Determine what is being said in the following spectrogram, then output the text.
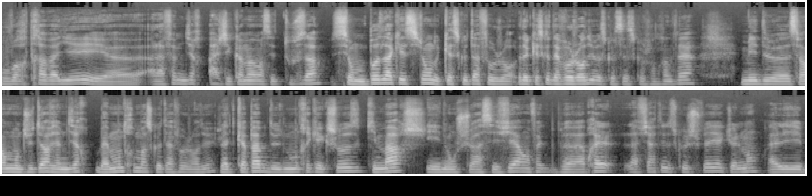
Pouvoir travailler et euh, à la fin me dire Ah, j'ai quand même avancé de tout ça. Si on me pose la question de qu'est-ce que tu as fait aujourd'hui, de qu'est-ce que parce que c'est ce que je suis en train de faire, mais de, c'est vraiment mon tuteur vient me dire ben, Montre-moi ce que tu as fait aujourd'hui. Je vais être capable de montrer quelque chose qui marche et donc je suis assez fier en fait. Après, la fierté de ce que je fais actuellement, elle est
